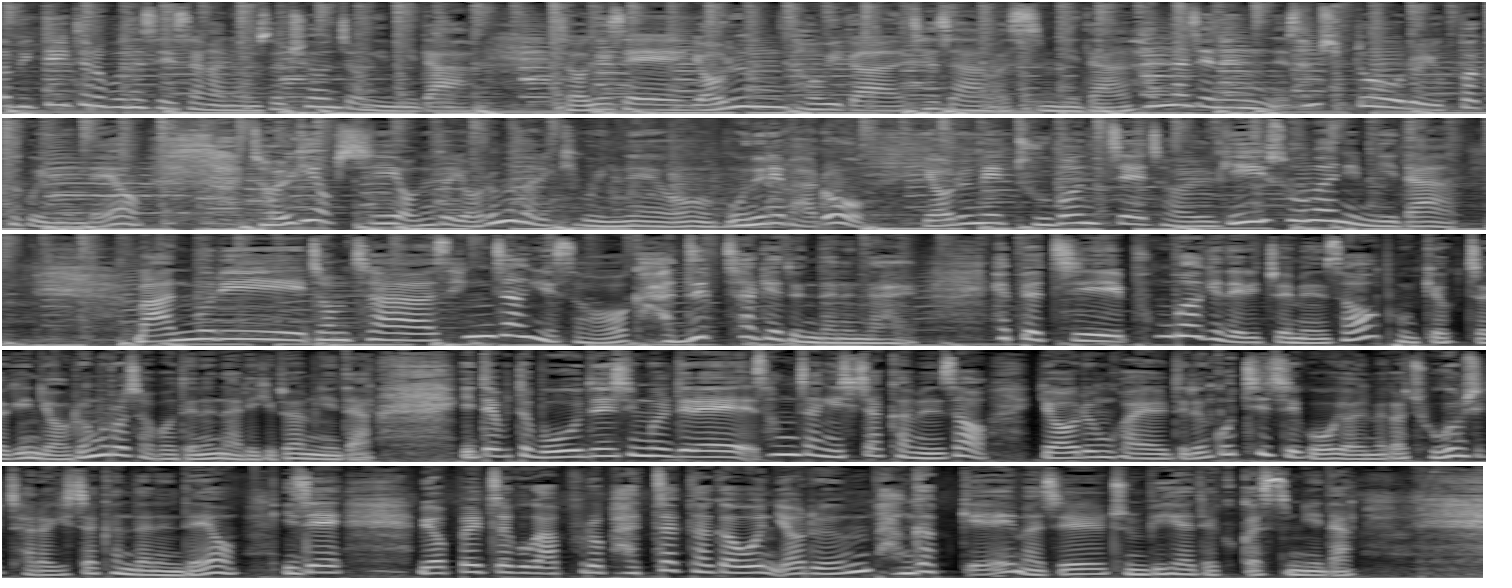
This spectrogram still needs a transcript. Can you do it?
안녕하세요. 빅데이터로 보는 세상 아나운서 최원정입니다. 자, 어느새 여름 더위가 찾아왔습니다. 한낮에는 30도를 육박하고 있는데요. 절기 역시 어느덧 여름을 가리키고 있네요. 오늘이 바로 여름의 두 번째 절기 소만입니다. 만물이 점차 생장해서 가득 차게 된다는 날. 햇볕이 풍부하게 내리쬐면서 본격적인 여름으로 접어드는 날이기도 합니다. 이때부터 모든 식물들의 성장이 시작하면서 여름 과일들은 꽃이 지고 열매가 조금씩 자라기 시작한다는데요. 이제 몇 발자국 앞으로 바짝 다가온 여름 반갑게 맞을 준비해야 될 것 같습니다.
